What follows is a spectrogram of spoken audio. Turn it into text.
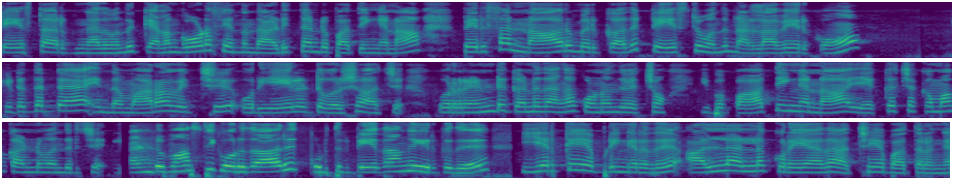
டேஸ்ட்டாக இருக்குங்க. அது வந்து கிழங்கோட சேர்ந்த அந்த அடித்தண்டு பார்த்திங்கன்னா பெருசாக நாரும் இருக்காது டேஸ்ட்டும் வந்து நல்லாவே இருக்கும். கிட்டத்தட்ட இந்த மரம் வச்சு ஒரு ஏழு எட்டு வருஷம் ஆச்சு. ஒரு ரெண்டு கன்று தாங்க கொண்டு வந்து வச்சோம். இப்போ பார்த்தீங்கன்னா எக்கச்சக்கமாக கன்று வந்துடுச்சு ரெண்டு மாதத்துக்கு ஒரு தாறு கொடுத்துக்கிட்டே தாங்க இருக்குது. இயற்கை அப்படிங்கிறது அல்ல அல்ல குறையாத அச்சய பாத்திரங்க.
